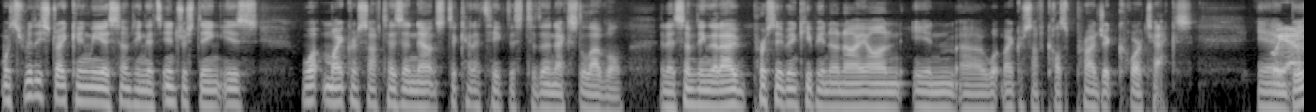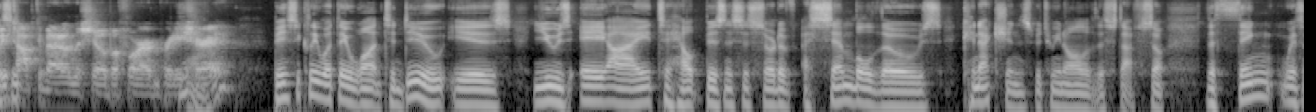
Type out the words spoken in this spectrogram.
what's really striking me as something that's interesting is what Microsoft has announced to kind of take this to the next level and it's something that I've personally been keeping an eye on in uh, what Microsoft calls Project Cortex. And oh yeah, we've talked about it on the show before. I'm pretty yeah. sure. Eh? Basically, what they want to do is use AI to help businesses sort of assemble those connections between all of this stuff. So the thing with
